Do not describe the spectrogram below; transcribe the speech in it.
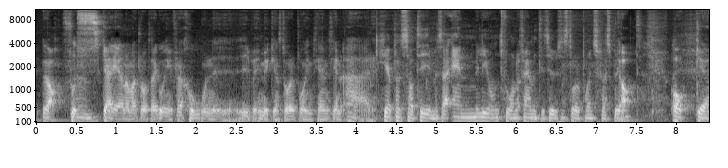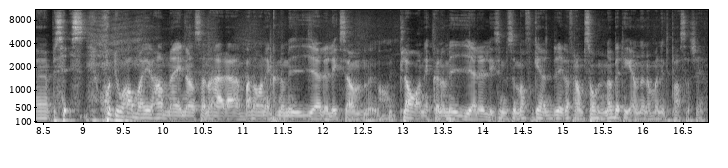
ja, fuska Mm. genom att låta det gå inflation i, i hur mycket en story point egentligen är. Helt plötsligt har teamet så här 1 250 000 storypoints per sprint. Ja, och eh, precis. Och då har man ju hamnat i någon sån här eh, bananekonomi eller liksom planekonomi eller liksom så man får driva fram sådana beteenden om man inte passar sig.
